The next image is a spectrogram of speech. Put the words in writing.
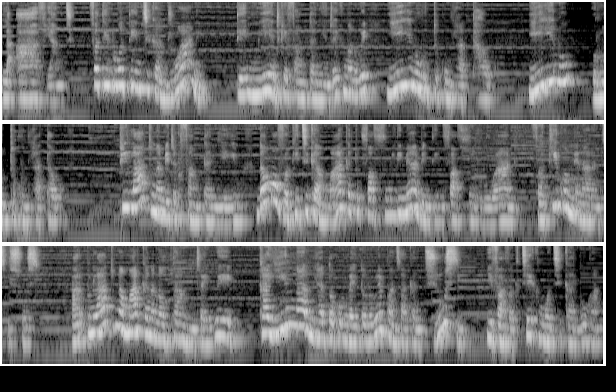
La avy amintsika. Fa ity lohatenintsika androany dia miendrika fanontania ndraiky manao hoe ino ro tokony hataoko? Ino ro tokony hataoko? Pilato nametraky fanontania io. Ndao moa vakintsika Marka toko fahafolo limy amby andininy fahafolo roa amby. Vakiko amin'ny anaran'i Jesosy. Ary Pilato na Marka nanao taminy indray hoe, Ka inona ary ny hataoko amin'ilay ataonareo hoe mpanjakan'ny Jiosy? Hivavakitseky moa tsika aloha an!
